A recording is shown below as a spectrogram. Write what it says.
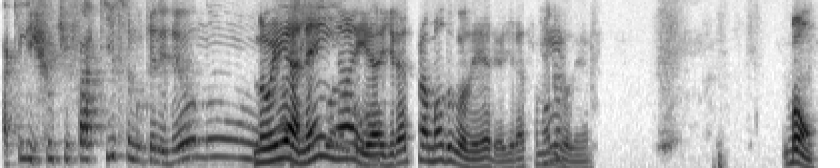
Aquele chute fraquíssimo que ele deu não. Não ia nem, ai, ia direto para a mão do goleiro, ia direto para a mão hum. do goleiro. Bom,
